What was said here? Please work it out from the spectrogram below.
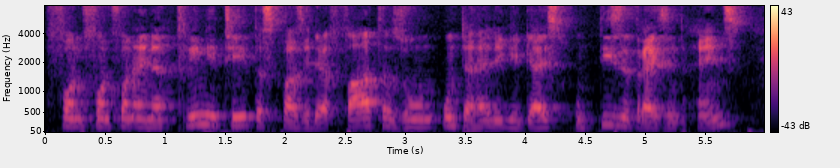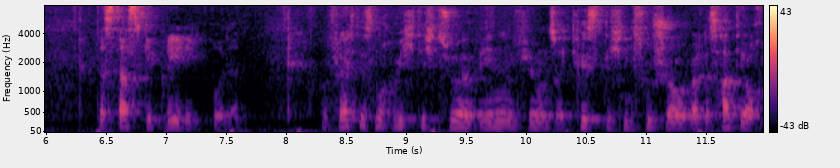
von, von, von einer Trinität, dass quasi der Vater, Sohn und der Heilige Geist und diese drei sind eins, dass das gepredigt wurde. Und vielleicht ist noch wichtig zu erwähnen für unsere christlichen Zuschauer, weil das hat ja auch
